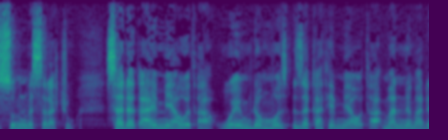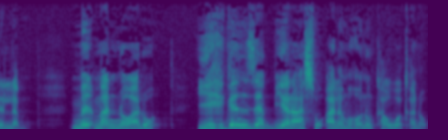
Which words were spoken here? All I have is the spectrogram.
እሱ ምን መሰላችሁ? ሰደቃ የሚያወጣ ወይም ደግሞ ዘካት የሚያወጣ ማንም አይደለም። ማን ነው አሉ ይህ ገንዘብ የራሱ አለመሆኑን ካወቀ ነው።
